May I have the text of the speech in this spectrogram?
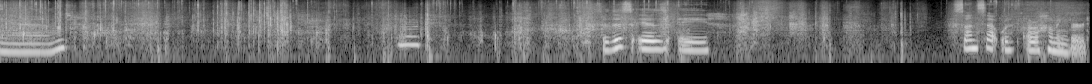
And look. So this is a sunset with a hummingbird.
